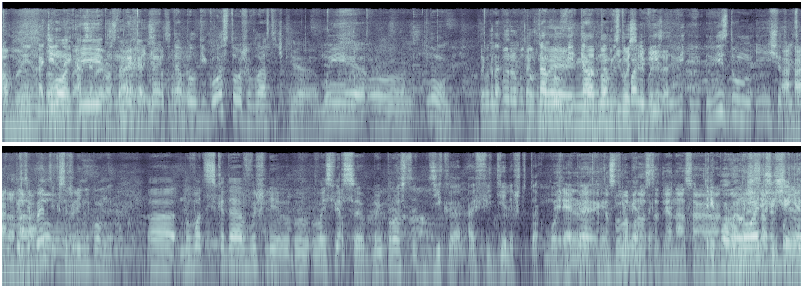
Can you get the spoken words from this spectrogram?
А, мы Ходили на пацаны, там был Гигос тоже в Ласточке. Мы, э, ну, Как мы- там мы был Ви- не там- на одном там гостеле выступали были, Виз- да. Ви- Виздум и еще третий Ага. третий Ага. бенд, я, к сожалению, не помню. А, ну вот, когда вышли Vice Versa, мы просто дико офигели, что так можно Реально, играть на это Это было просто для нас Триповое огромное Ну, это как будто ты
